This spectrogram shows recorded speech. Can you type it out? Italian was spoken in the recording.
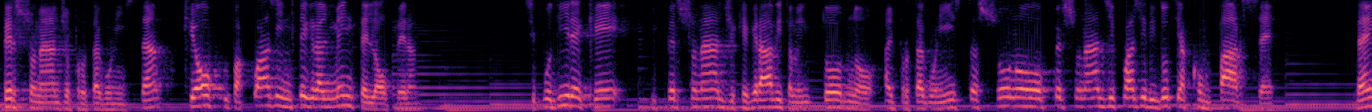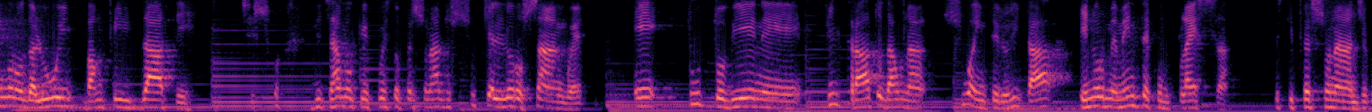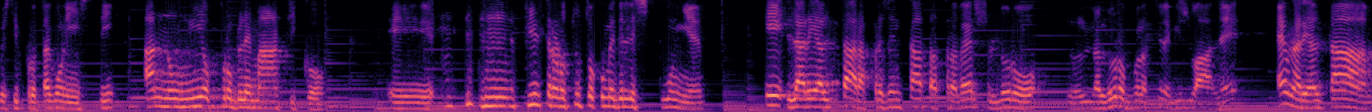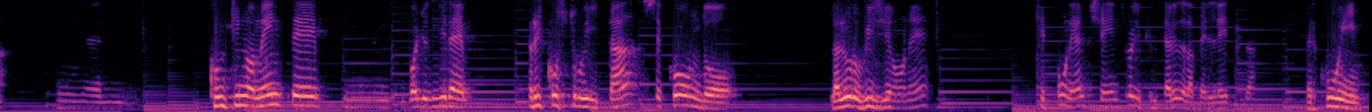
personaggio protagonista che occupa quasi integralmente l'opera. Si può dire che i personaggi che gravitano intorno al protagonista sono personaggi quasi ridotti a comparse, vengono da lui vampirizzati, diciamo che questo personaggio succhia il loro sangue e tutto viene filtrato da una sua interiorità enormemente complessa. Questi personaggi, questi protagonisti hanno un io problematico, filtrano tutto come delle spugne e la realtà rappresentata attraverso loro, la loro angolazione visuale è una realtà continuamente, voglio dire, ricostruita secondo la loro visione che pone al centro il criterio della bellezza, per cui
